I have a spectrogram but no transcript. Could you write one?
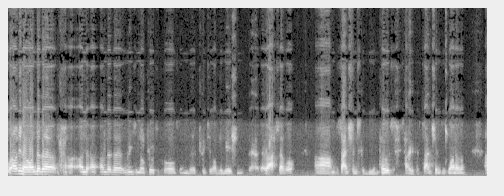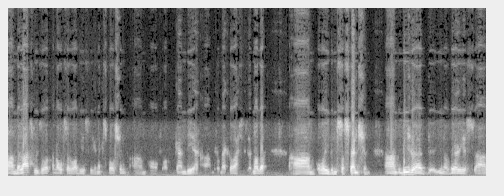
Well, you know, under the uh, under, uh, under the regional protocols and the treaty obligations, there, there are several. Um, sanctions could be imposed. Targeted sanctions is one of them. Um, the last resort, and also obviously an expulsion um, of, of Gambia um, from ECOWAS is another um, or even suspension. Um, these are, you know, various uh,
